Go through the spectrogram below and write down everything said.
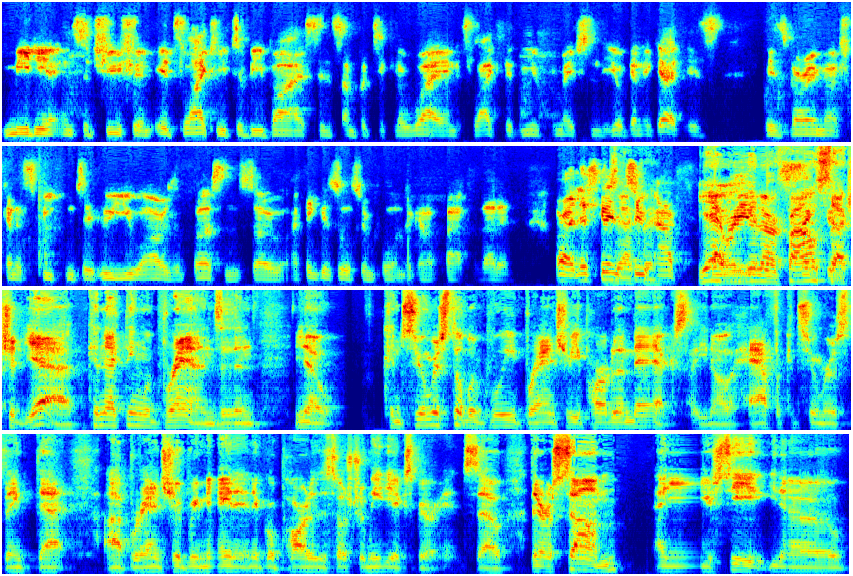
media institution, it's likely to be biased in some particular way, and it's likely the information that you're going to get is is very much kind of speaking to who you are as a person. So I think it's also important to kind of factor that in. All right, let's get exactly. into our yeah, we're in our final section. section. Yeah, connecting with brands and you know consumers still believe brand should be part of the mix. You know, half of consumers think that uh, brand should remain an integral part of the social media experience. So there are some, and you see, you know,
